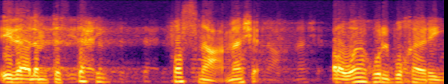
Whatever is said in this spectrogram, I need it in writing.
إذا لم تستحي فاصنع ما شئت. رواه البخاري.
